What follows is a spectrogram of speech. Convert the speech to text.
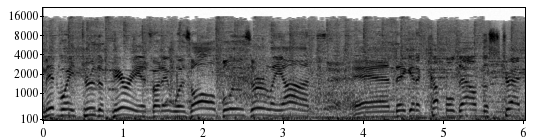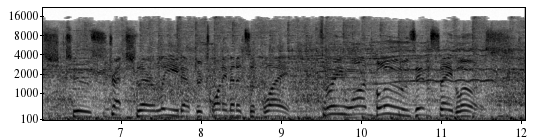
midway through the period, but it was all Blues early on. And they get a couple down the stretch to stretch their lead after 20 minutes of play. 3-1 Blues in St. Louis.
